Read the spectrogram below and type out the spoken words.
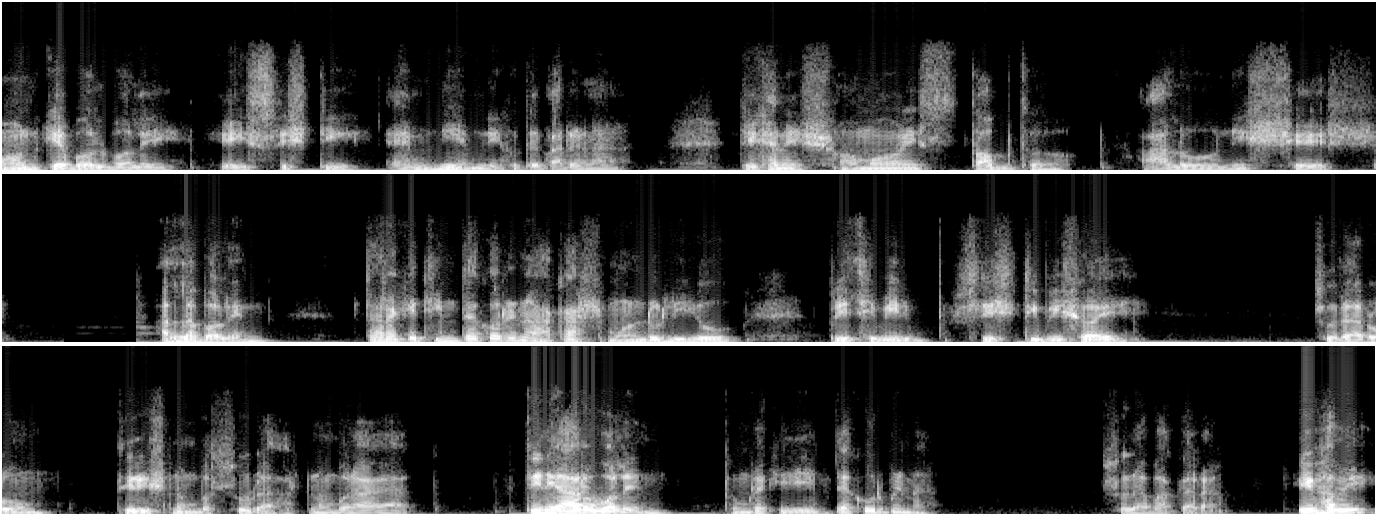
মন কেবল বলে, এই সৃষ্টি এমনি এমনি হতে পারে না। যেখানে সময় স্তব্ধ, আলো নিঃশেষ। আল্লাহ বলেন তারা কি চিন্তা করে না আকাশ মণ্ডলীয় পৃথিবীর সৃষ্টি বিষয়ে? সুরা রোম, তিরিশ নম্বর সুরা, আট নম্বর আয়াত। তিনি আরও বলেন, তোমরা কি চিন্তা করবে না? সুরা বাকারা। এভাবে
